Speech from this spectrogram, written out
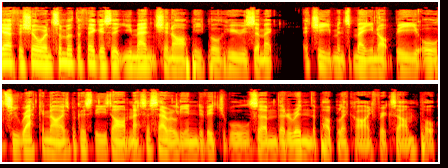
Yeah, for sure. And some of the figures that you mention are people whose um, achievements may not be all too recognised because these aren't necessarily individuals um, that are in the public eye, for example.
